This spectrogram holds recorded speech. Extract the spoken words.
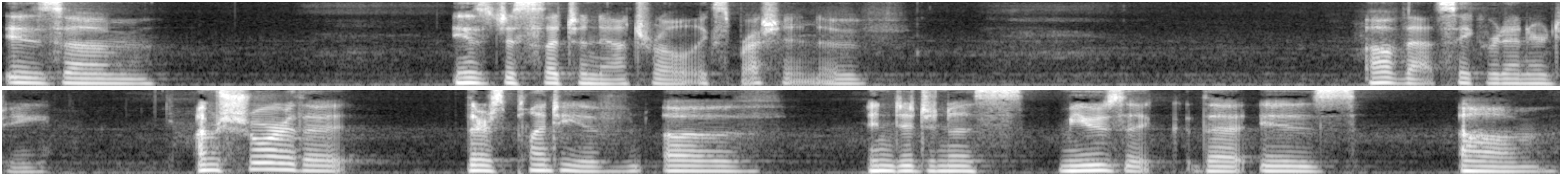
is um is just such a natural expression of of that sacred energy. I'm sure that there's plenty of of indigenous music that is um,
